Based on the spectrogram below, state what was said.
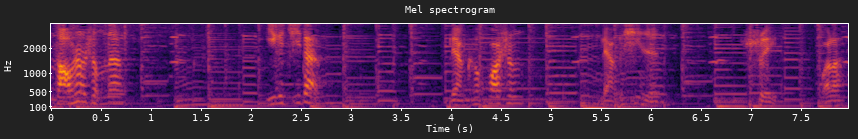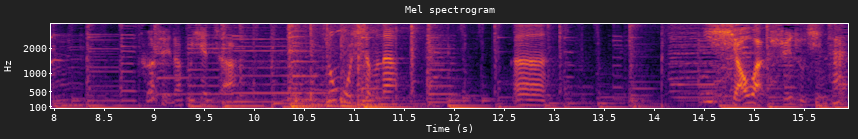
早上什么呢？一个鸡蛋，两颗花生，两个杏仁，水，完了，喝水的不限制啊。中午是什么呢？嗯。一小碗水煮青菜，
